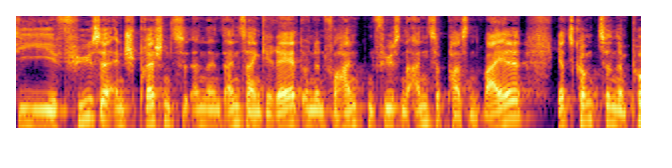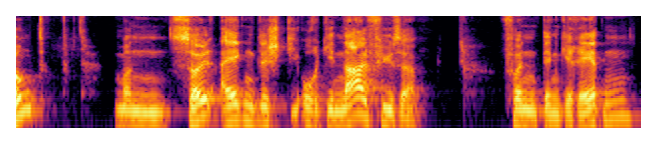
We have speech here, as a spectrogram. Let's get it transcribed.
die Füße entsprechend an, sein Gerät und den vorhandenen Füßen anzupassen, weil jetzt kommt zu einem Punkt, man soll eigentlich die Originalfüße von den Geräten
